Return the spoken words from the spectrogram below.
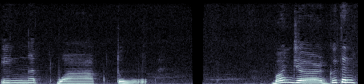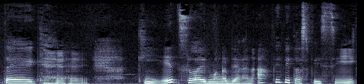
inget waktu Bonjour, guten Tag Kids, selain mengerjakan aktivitas fisik,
